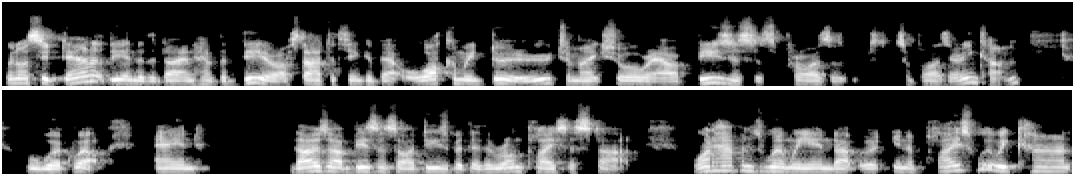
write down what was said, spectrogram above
When I sit down at the end of the day and have the beer, I start to think about what can we do to make sure our business that supplies supplies our income will work well. And those are business ideas, but they're the wrong place to start. What happens when we end up in a place where we can't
